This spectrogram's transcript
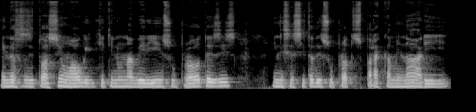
en esa situación alguien que tiene una avería en su prótesis y necesita de su prótesis para caminar y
